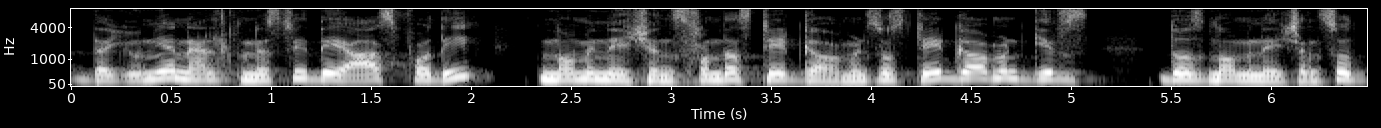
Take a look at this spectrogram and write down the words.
the union health ministry, they ask for the nominations from the state government. So state government gives those nominations. So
